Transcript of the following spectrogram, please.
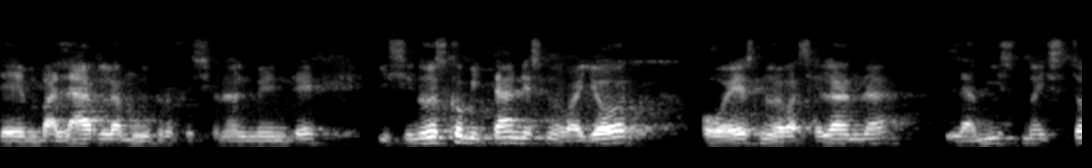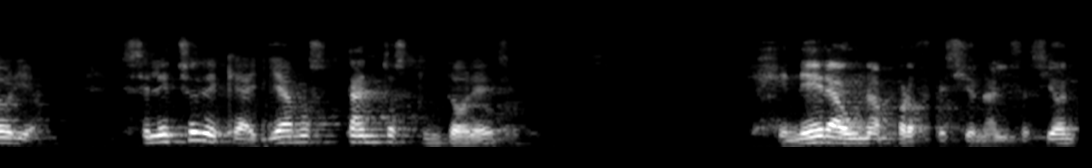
de embalarla muy profesionalmente. Y si no es Comitán, es Nueva York o es Nueva Zelanda, la misma historia. Es el hecho de que hayamos tantos pintores genera una profesionalización.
